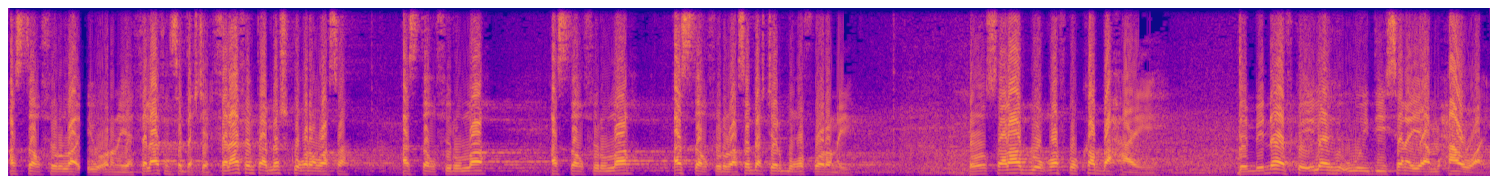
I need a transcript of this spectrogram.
astaqfirullah ayuu odhanaya alaaan saddex jeer. Alaaantaa meesha ku qoran waa sa. Astaqfirullah astaqfirullah astaqfirullah saddex jeer buu qofku odhanaya oo salaad buu qofku ka baxay. Dembidhaafka ilaahay uu weydiisanayaa maxaa waaye?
